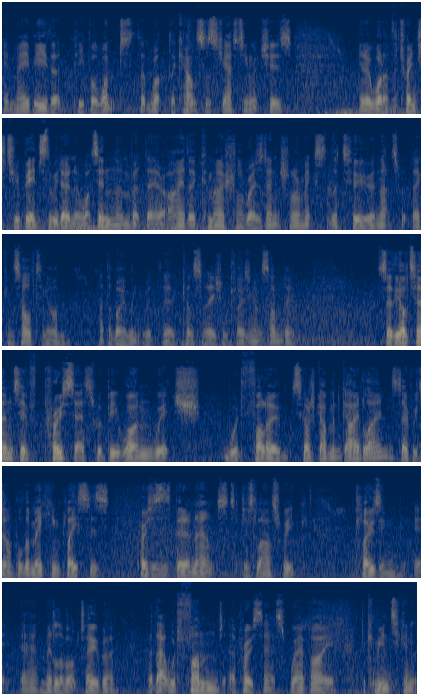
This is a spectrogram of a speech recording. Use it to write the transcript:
It may be that people want what the council's suggesting, which is you know, one of the 22 bids that we don't know what's in them, but they're either commercial, residential, or a mix of the two, and that's what they're consulting on at the moment with the consultation closing on Sunday. So the alternative process would be one which would follow Scottish Government guidelines. So, for example, the Making Places process has been announced just last week, closing uh, middle of October. But that would fund a process whereby the community can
